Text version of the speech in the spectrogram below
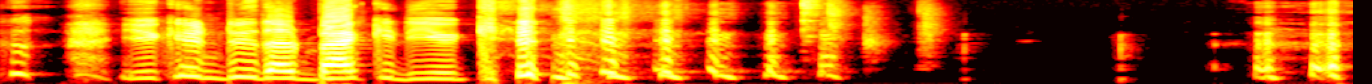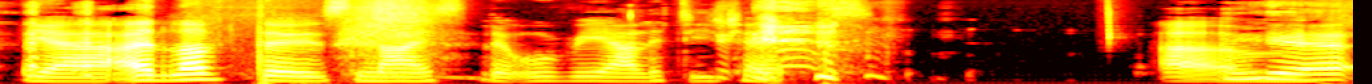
you can do that back in UK." yeah. I love those nice little reality checks. Um, yeah.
